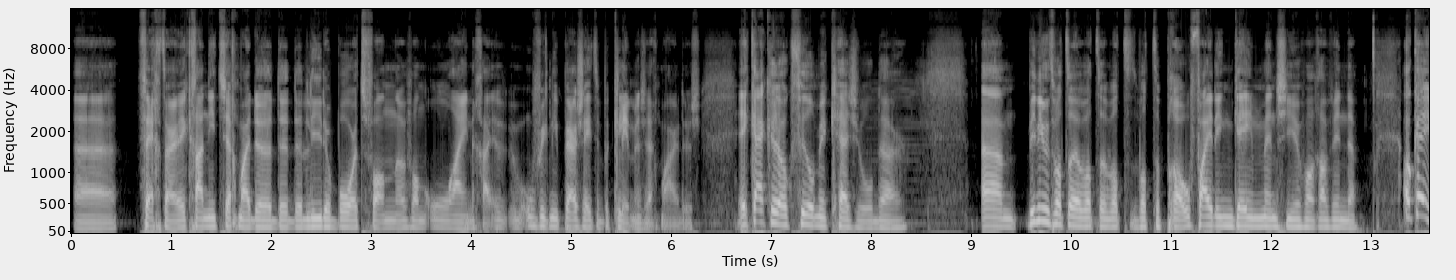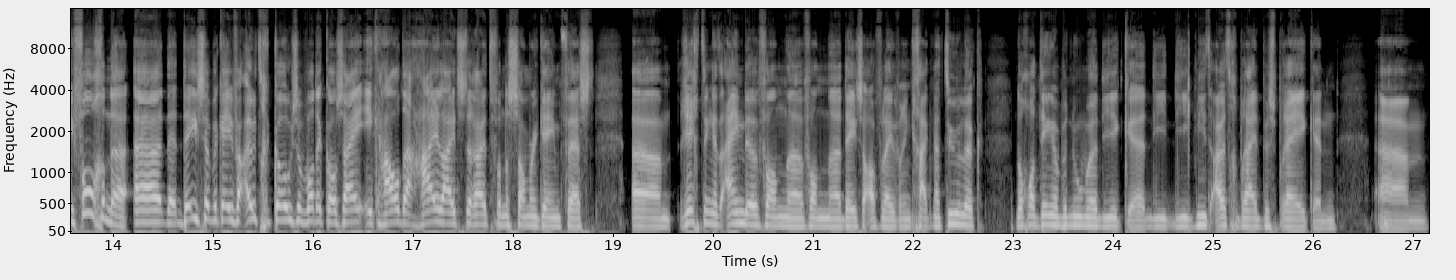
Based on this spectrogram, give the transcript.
uh, vechter. Ik ga niet zeg maar de, de, de leaderboards van, van online. Ga, hoef ik niet per se te beklimmen, zeg maar. Dus ik kijk er ook veel meer casual naar. Um, benieuwd wat de, wat, de, wat, wat de pro-fighting game mensen hiervan gaan vinden. Oké, volgende. Uh, deze heb ik even uitgekozen. Wat ik al zei, ik haal de highlights eruit van de Summer Game Fest. Um, richting het einde van, van deze aflevering ga ik natuurlijk nog wat dingen benoemen die ik, die, die ik niet uitgebreid bespreek. En um,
